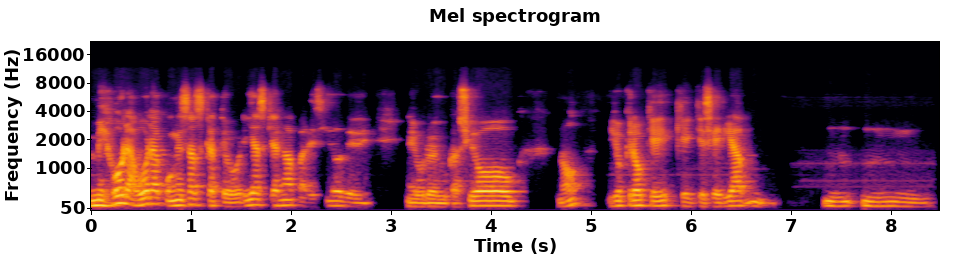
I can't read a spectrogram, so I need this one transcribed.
mejor ahora con esas categorías que han aparecido de neuroeducación, ¿no? Yo creo que, que, sería, mm, mm,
